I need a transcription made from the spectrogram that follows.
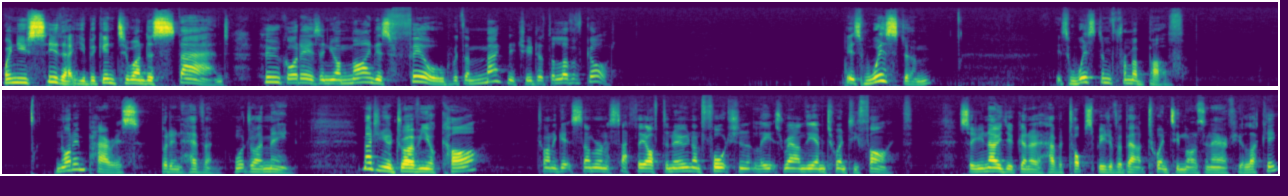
When you see that, you begin to understand who God is, and your mind is filled with the magnitude of the love of God. It's wisdom. It's wisdom from above. Not in Paris, but in heaven. What do I mean? Imagine you're driving your car, trying to get somewhere on a Saturday afternoon. Unfortunately, it's round the M25. So you know you're going to have a top speed of about 20 miles an hour if you're lucky.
